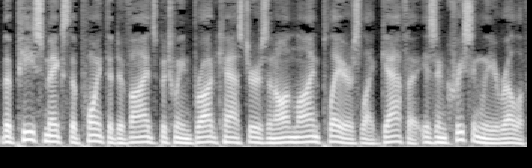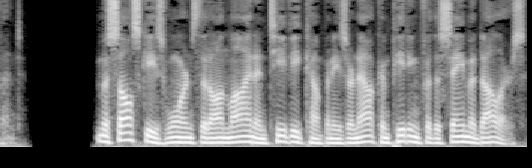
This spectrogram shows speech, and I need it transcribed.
The piece makes the point that divides between broadcasters and online players like GAFA is increasingly irrelevant. Masalskis warns that online and TV companies are now competing for the same ad dollars,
